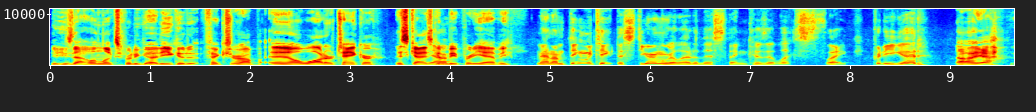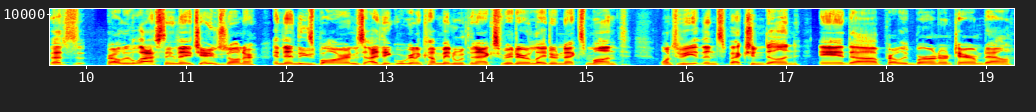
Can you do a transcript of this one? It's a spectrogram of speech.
Geez, that one looks pretty good. You could fix her up in a water tanker. This guy's Yeah. gonna be pretty heavy. Man, I'm thinking we take the steering wheel out of this thing because it looks like pretty good. Oh yeah, that's probably the last thing they changed on her. And then these barns, I think we're gonna come in with an excavator later next month once we get the inspection done and uh, probably burn or tear them down.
